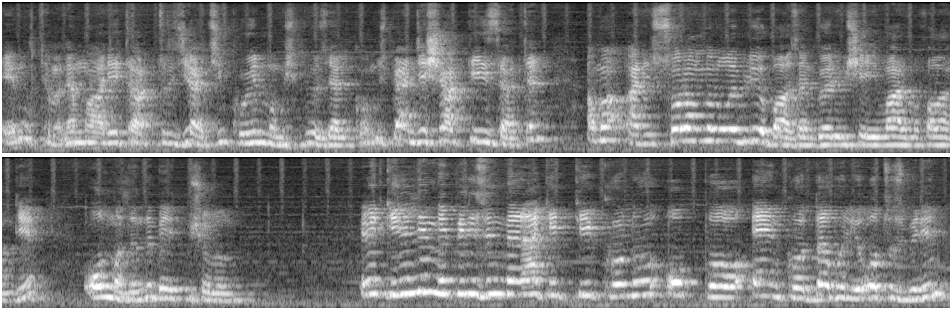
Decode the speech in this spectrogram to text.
E, muhtemelen maliyeti arttıracağı için koyulmamış bir özellik olmuş. Bence şart değil zaten. Ama hani soranlar olabiliyor bazen böyle bir şey var mı falan diye. Olmadığını da belirtmiş olalım. Evet gelelim hepinizin merak ettiği konu Oppo Enco W31'in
